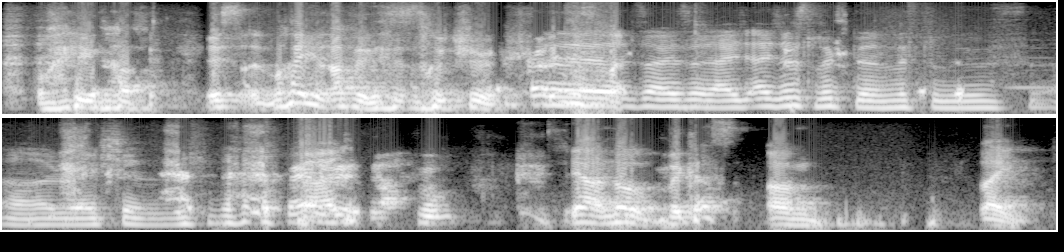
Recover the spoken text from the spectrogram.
why are you laughing? It's, why are you laughing? This is so true. Yeah, yeah, sorry, sorry. I, I just looked at Mr. Lu's uh, reaction. yeah, no, because um, like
